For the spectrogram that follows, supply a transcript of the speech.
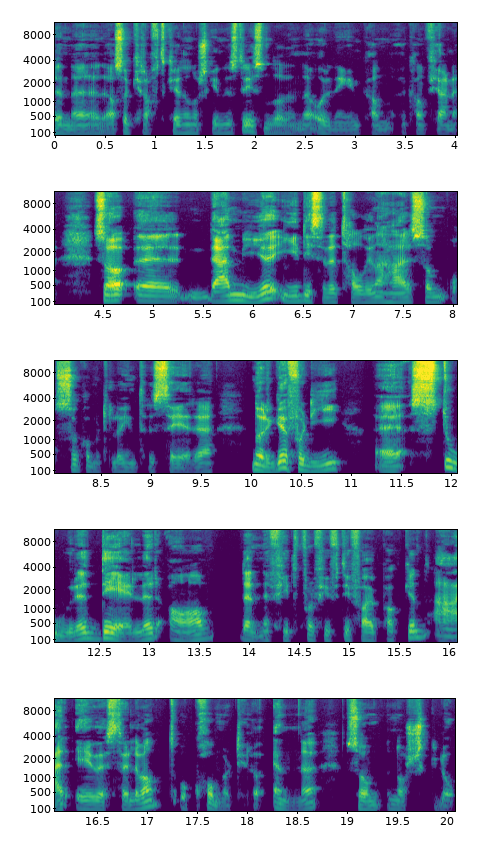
denne, altså kraftkrevende norsk industri, som da denne ordningen kan, kan fjerne. Så eh, det er mye i disse detaljene her som også kommer til å interessere Norge, fordi eh, store deler av denne Fit for 55-pakken er EØS-relevant og kommer til å ende som norsk lov.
